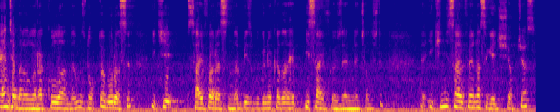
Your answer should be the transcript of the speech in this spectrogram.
en temel olarak kullandığımız nokta burası. İki sayfa arasında biz bugüne kadar hep bir sayfa üzerinde çalıştık. E, İkinci sayfaya nasıl geçiş yapacağız?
